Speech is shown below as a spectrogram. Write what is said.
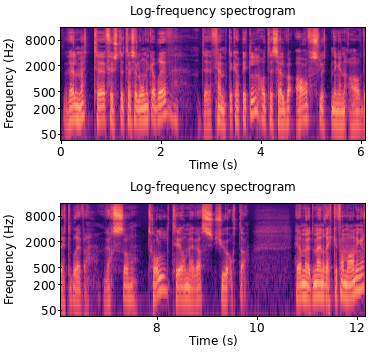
Vel møtt til første Tessalonika-brev, det femte kapittel, og til selve avslutningen av dette brevet, verser 12 til og med vers 28. Her møter vi en rekke formaninger,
